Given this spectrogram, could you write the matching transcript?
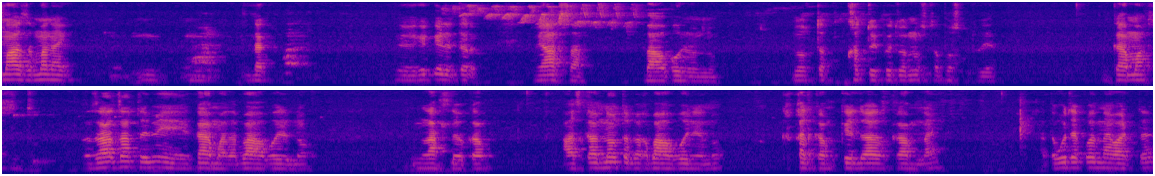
माझं म्हणाय लाग- हे केलं तर मी असा भाऊ बहिणीनं. नुसतं खातोय पितो नुसतं बसतोय. कामात जा जातोय मी कामाला भाऊ बहिणीनो. असलं काम. आज काम नव्हतं बघा भाऊ बहिणीनो. काल काम केलं आज काम नाही. आता उद्या पण नाही वाटतं.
